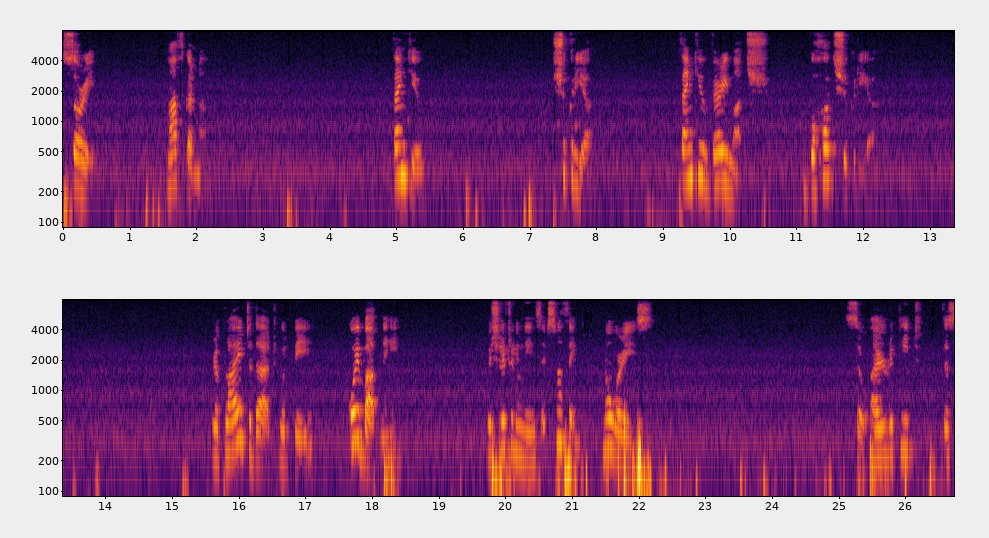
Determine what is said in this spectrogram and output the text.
Sorry. माफ करना. Thank you. शुक्रिया थैंक यू वेरी मच बहुत शुक्रिया reply to that would be koi baat nahi which literally means it's nothing no worries so i'll repeat this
